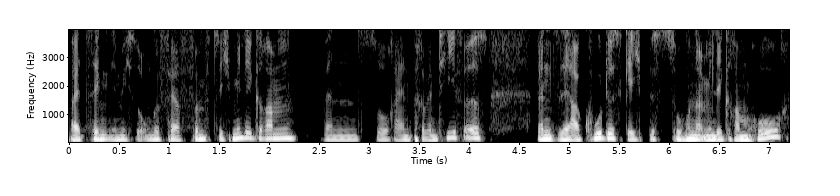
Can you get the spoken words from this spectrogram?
Bei Zink nehme ich so ungefähr 50 Milligramm, wenn es so rein präventiv ist. Wenn es sehr akut ist, gehe ich bis zu 100 Milligramm hoch.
